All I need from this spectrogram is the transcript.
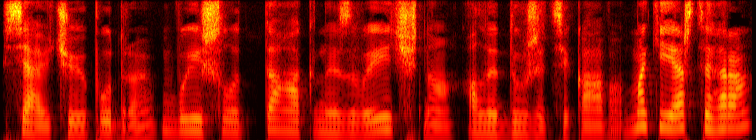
сяючою пудрою. Вийшло так незвично, але дуже цікаво. Макіяж це гра.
